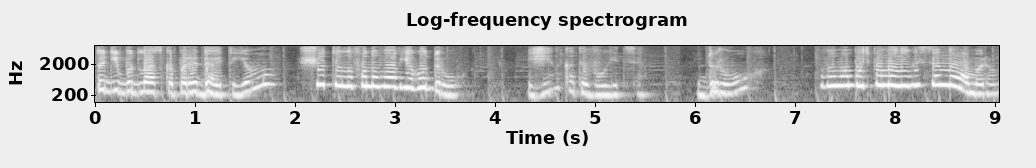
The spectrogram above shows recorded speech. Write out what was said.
Тоді, будь ласка, передайте йому, що телефонував його друг. Жінка дивується. Друг? Ви, мабуть, помилилися номером,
